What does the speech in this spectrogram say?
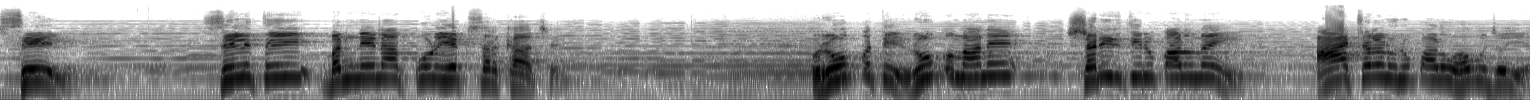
સીલ. સીલથી બંનેના કુળ એક સરખા છે. રૂપથી રૂપ માને શરીરથી રૂપાળું નહીં. આચરણ રૂપાળું હોવું જોઈએ.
